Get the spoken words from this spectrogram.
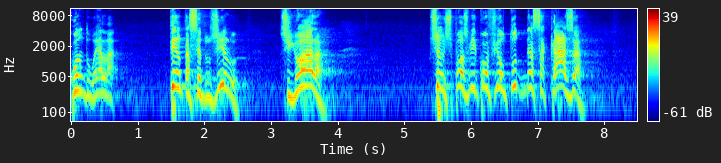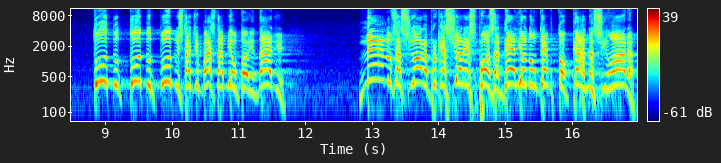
quando ela tenta seduzi-lo? Senhora, seu esposo me confiou tudo nessa casa. Tudo, tudo, tudo está debaixo da minha autoridade. Menos a senhora, porque a senhora é esposa dele e eu não devo tocar na senhora.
